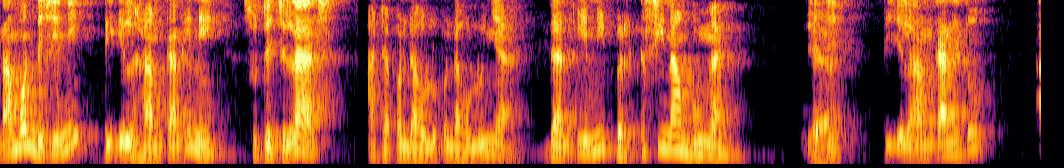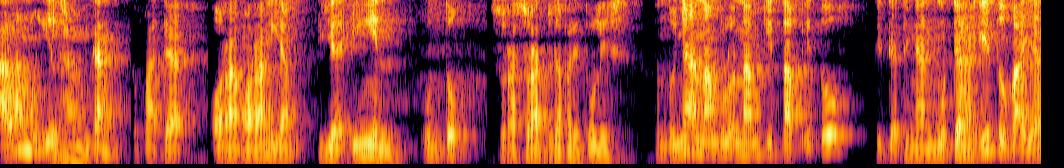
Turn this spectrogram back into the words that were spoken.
Namun di sini diilhamkan ini sudah jelas ada pendahulu-pendahulunya dan ini berkesinambungan. Jadi diilhamkan itu Allah mengilhamkan kepada orang-orang yang dia ingin untuk surat-surat itu dapat ditulis. Tentunya 66 kitab itu tidak dengan mudah gitu Pak ya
